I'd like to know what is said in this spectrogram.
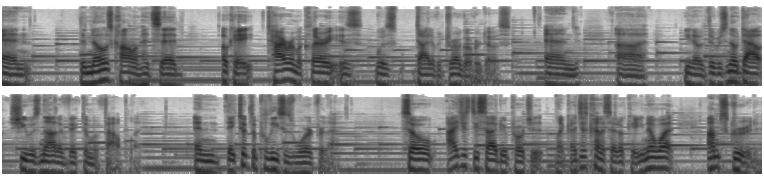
And the nose column had said, okay, Tyra McClary is was died of a drug overdose, and uh, you know there was no doubt she was not a victim of foul play, and they took the police's word for that. So I just decided to approach it like I just kind of said, okay, you know what, I'm screwed,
